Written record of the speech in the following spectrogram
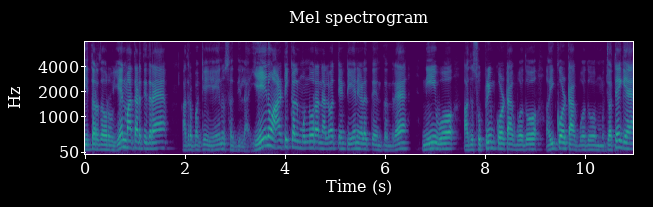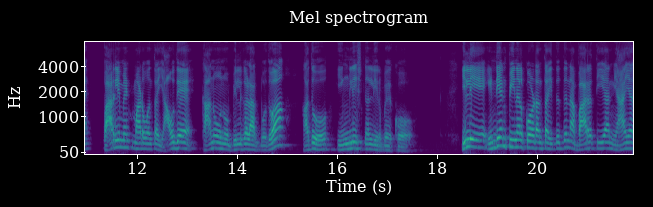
ಈ ಥರದವರು ಏನು ಮಾತಾಡ್ತಿದ್ದಾರೆ ಅದ್ರ ಬಗ್ಗೆ ಏನು ಸದ್ದಿಲ್ಲ. ಏನು ಆರ್ಟಿಕಲ್ ಮುನ್ನೂರ ನಲವತ್ತೆಂಟು ಏನು ಹೇಳುತ್ತೆ ಅಂತಂದರೆ, ನೀವು ಅದು ಸುಪ್ರೀಂ ಕೋರ್ಟ್ ಆಗ್ಬೋದು, ಹೈಕೋರ್ಟ್ ಆಗ್ಬೋದು, ಜೊತೆಗೆ ಪಾರ್ಲಿಮೆಂಟ್ ಮಾಡುವಂಥ ಯಾವುದೇ ಕಾನೂನು ಬಿಲ್ಗಳಾಗ್ಬೋದು, ಅದು ಇಂಗ್ಲೀಷ್ನಲ್ಲಿ ಇರಬೇಕು ಇಲ್ಲಿ ಇಂಡಿಯನ್ ಪೀನಲ್ ಕೋಡ್ ಅಂತ ಇದ್ದದ್ದನ್ನು ಭಾರತೀಯ ನ್ಯಾಯ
